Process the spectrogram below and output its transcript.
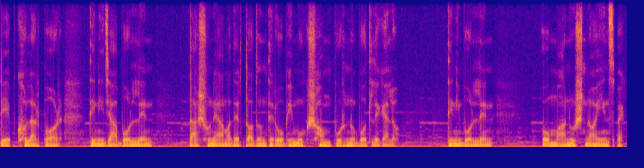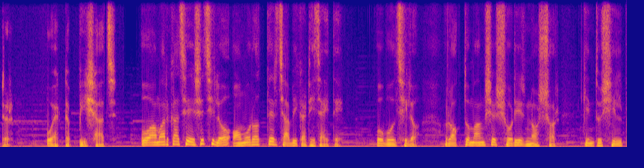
টেপ খোলার পর তিনি যা বললেন, তা শুনে আমাদের তদন্তের অভিমুখ সম্পূর্ণ বদলে গেল। তিনি বললেন, ও মানুষ নয়, ইন্সপেক্টর। ও একটা পিসাজ ও আমার কাছে এসেছিল অমরত্বের চাবিকাঠি চাইতে। ও বলছিল রক্তমাংসের শরীর নশ্বর, কিন্তু শিল্প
